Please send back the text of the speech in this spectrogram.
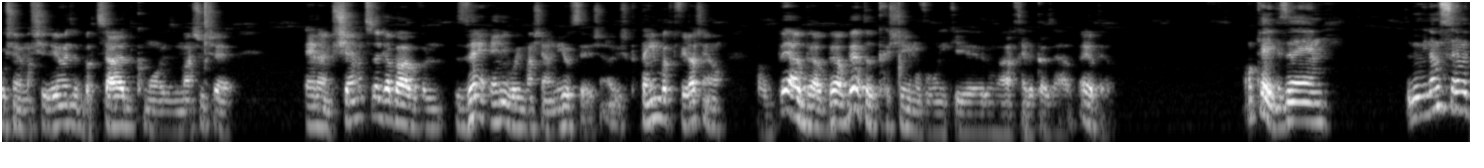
או שהם משאירים את זה בצד כמו איזה משהו שאין להם שמץ לגביו, אבל זה anyway מה שאני עושה, יש קטעים בתפילה שלנו הרבה הרבה הרבה הרבה יותר קשים עבורי כאילו מהחלק הזה, הרבה יותר. אוקיי, וזה זה במידה מסוימת,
